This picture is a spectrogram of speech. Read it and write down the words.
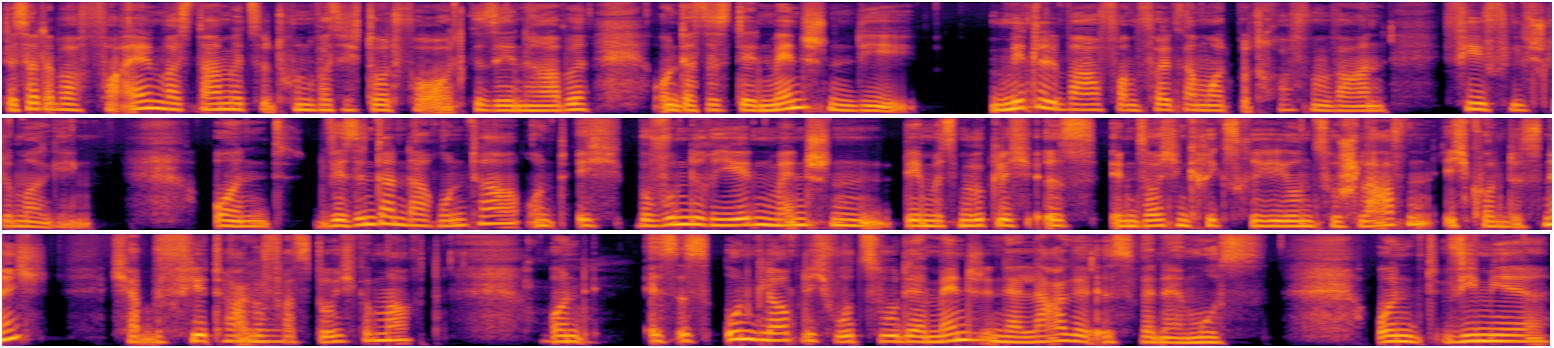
Das hat aber vor allem was damit zu tun, was ich dort vor Ort gesehen habe und dass es den Menschen, die mittelbar vom Völkermord betroffen waren, viel, viel schlimmer ging. Und wir sind dann darunter und ich bewundere jeden Menschen, dem es möglich ist, in solchen Kriegsregionen zu schlafen. Ich konnte es nicht. Ich habe vier Tage mhm. fast durchgemacht. Und es ist unglaublich, wozu der Mensch in der Lage ist, wenn er muss. Und wie mir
